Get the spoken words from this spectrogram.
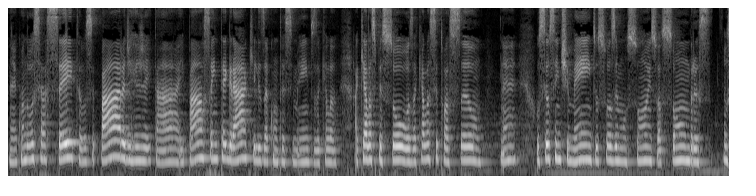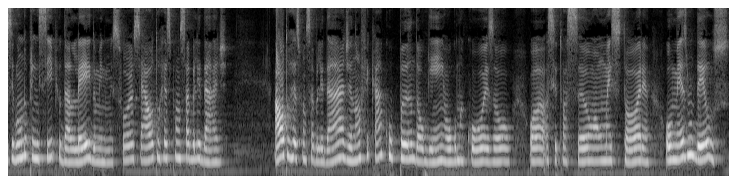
Né? Quando você aceita, você para de rejeitar e passa a integrar aqueles acontecimentos, aquela, aquelas pessoas, aquela situação, né? os seus sentimentos, suas emoções, suas sombras. O segundo princípio da lei do mínimo esforço é a autorresponsabilidade. Autorresponsabilidade é não ficar culpando alguém alguma coisa, ou, ou a situação, ou uma história, ou mesmo Deus,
